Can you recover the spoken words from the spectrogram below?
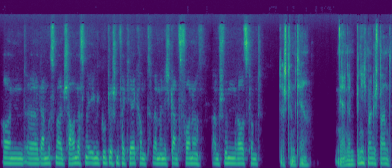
Und äh, da muss man halt schauen, dass man irgendwie gut durch den Verkehr kommt, wenn man nicht ganz vorne beim Schwimmen rauskommt. Das stimmt, ja. Ja, dann bin ich mal gespannt.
